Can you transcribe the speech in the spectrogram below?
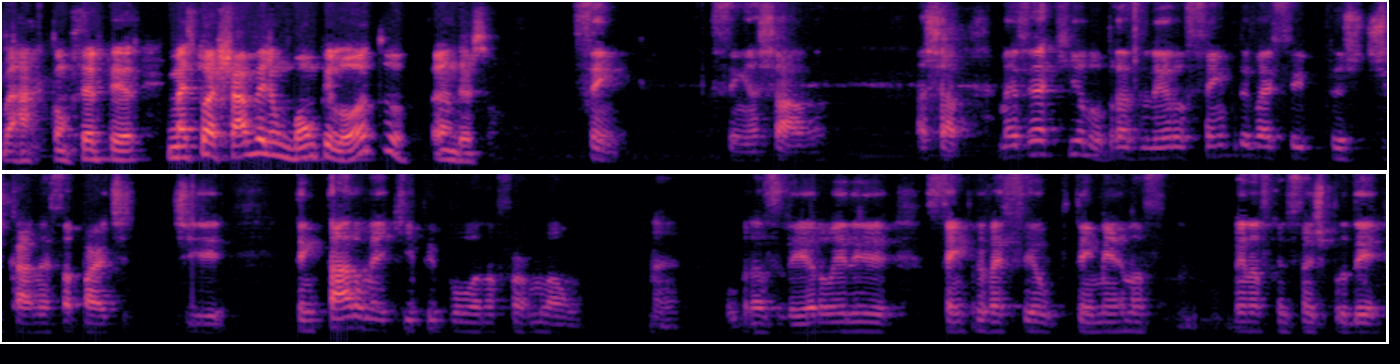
Ah, com certeza. Mas tu achava ele um bom piloto, Anderson? Sim, sim, achava. Achava. Mas é aquilo, o brasileiro sempre vai se prejudicar nessa parte de tentar uma equipe boa na Fórmula 1, né? O brasileiro, ele sempre vai ser o que tem menos, menos condições de poder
